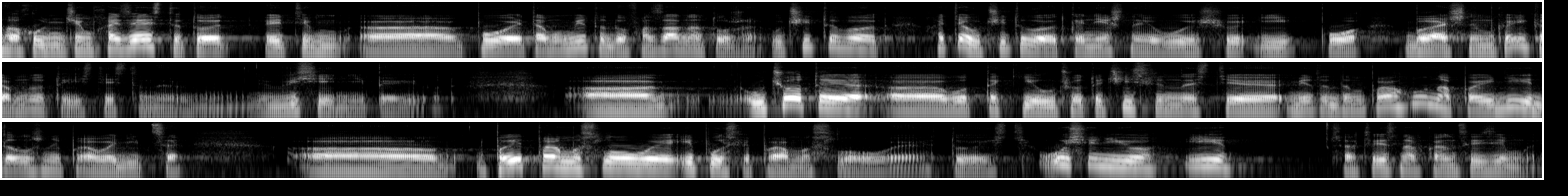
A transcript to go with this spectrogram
в охотничьем хозяйстве, то этим, э, по этому методу фазана тоже учитывают, хотя учитывают, конечно, его еще и по брачным крикам, но это, естественно, весенний период. Э, учеты, э, вот такие учеты численности методом прогона, по идее, должны проводиться э, предпромысловые и послепромысловые, то есть осенью и, соответственно, в конце зимы.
